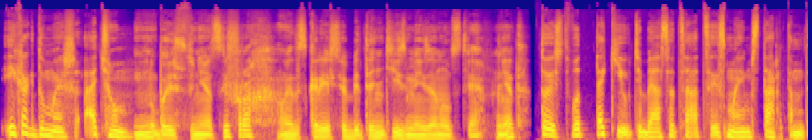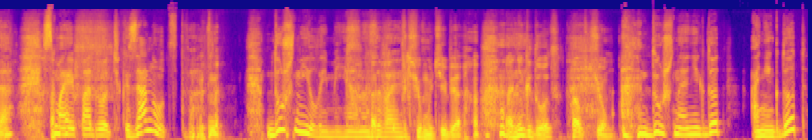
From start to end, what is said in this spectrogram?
И как думаешь, о чем? Ну, боюсь, что не о цифрах. а Это, скорее всего, бетантизме и занудстве. Нет? То есть вот такие у тебя ассоциации с моим стартом, да? С моей подводочкой. Занудство. Душнилой меня называют. Почему тебя? Анекдот. А в чем? Душный анекдот. Анекдот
